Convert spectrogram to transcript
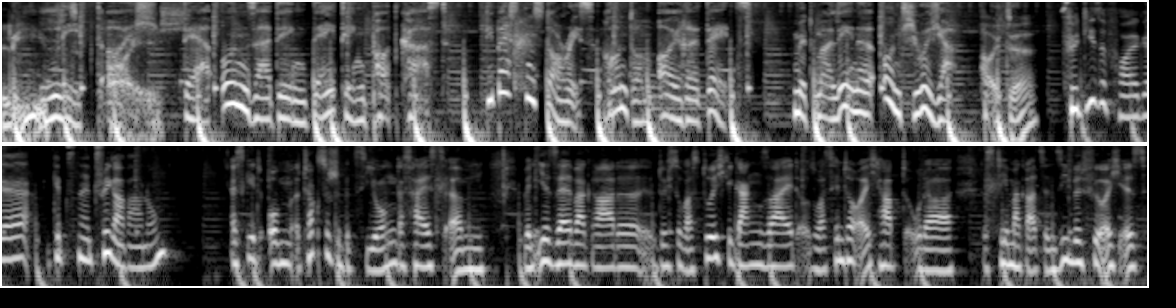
Liebt euch. Der Unser Ding Dating Podcast. Die besten Stories rund um eure Dates. Mit Marlene und Julia. Heute Für diese Folge gibt es eine Triggerwarnung. Es geht um toxische Beziehungen. Das heißt, ähm, wenn ihr selber gerade durch sowas durchgegangen seid, sowas hinter euch habt oder das Thema gerade sensibel für euch ist,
